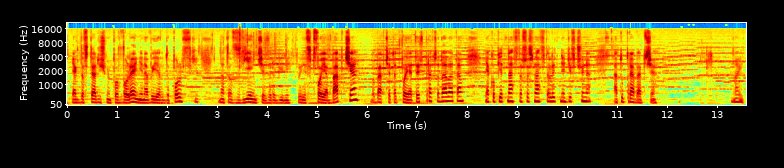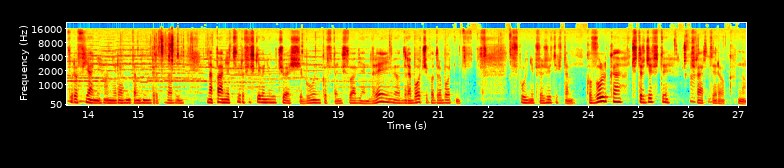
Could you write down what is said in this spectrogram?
jak dostaliśmy pozwolenie na wyjazd do Polski, no to zdjęcie zrobili. Tu jest twoja babcia, bo babcia ta twoja też pracowała tam jako 15-16-letnia dziewczyna, a tu prababcia. No i tu Rosjanie, oni razem tam z nimi pracowali na pamięć rosyjskiego nie uczyłaś się. Bułynko, Stanisławie Andrzej, od roboczych, od robotnic wspólnie przeżytych tam. Kowulka, 44 rok. No.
